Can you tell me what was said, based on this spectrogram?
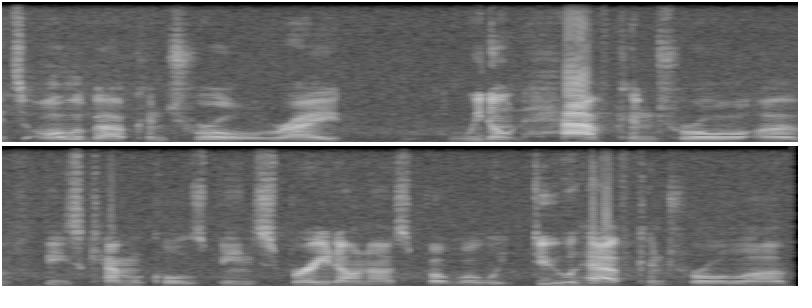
it's all about control, right? We don't have control of these chemicals being sprayed on us, but what we do have control of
